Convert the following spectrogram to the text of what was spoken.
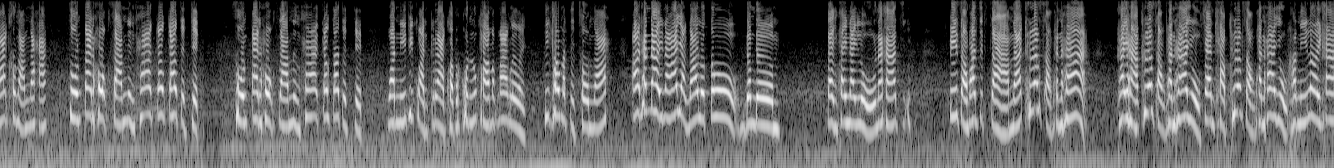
มากเท่านั้นนะคะ 0863159977 0863159977 วันนี้พี่ขวัญกราบขอบพระคุณลูกค้ามาก ๆ เลย ที่เข้ามาติดชมนะอาท่านใดนะอยากได้รถตู้เดิมๆ แต่งภายในหรูนะคะ ปี 2013 นะ เครื่อง 2005 ใครหาเครื่อง2005อยู่ แฟนคลับเครื่อง2005อยู่คันนี้เลยค่ะ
